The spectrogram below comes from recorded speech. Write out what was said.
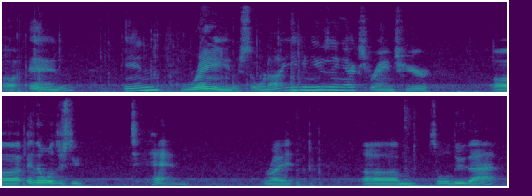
uh, n in range, so we're not even using x range here, uh, and then we'll just do 10, right? Um, so we'll do that.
